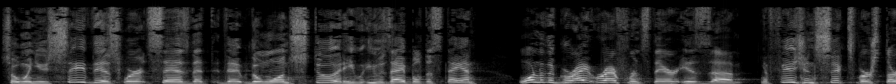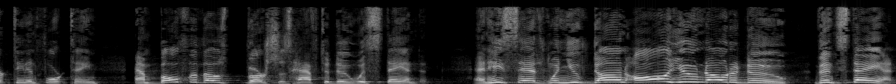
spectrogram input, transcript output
So when you see this where it says that the, the one stood, he, he, was able to stand. One of the great reference there is uh, Ephesians 6 verse 13 and 14. And both of those verses have to do with standing. And he says, when you've done all you know to do, then stand.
